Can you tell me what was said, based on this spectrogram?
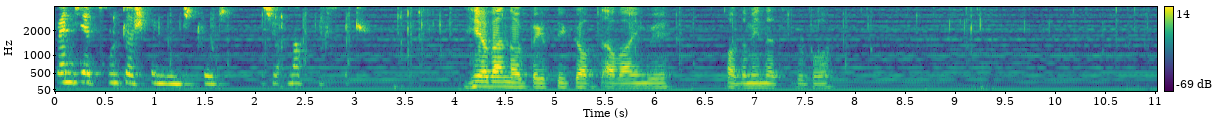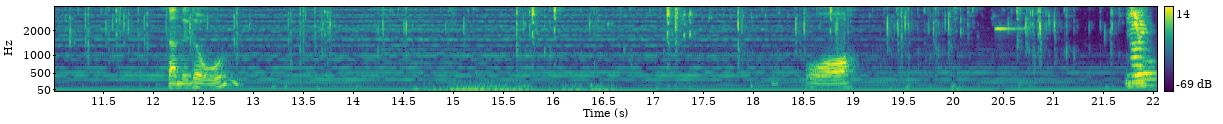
Wenn die jetzt runterspringen, sind die tot. Ich hab einen Stick. Ich hab auch einen Knockback-Stick gehabt, aber irgendwie hat er mich nicht so gebracht. Sind die da oben? Boah. Jo,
